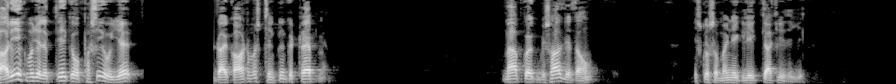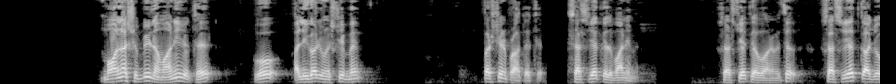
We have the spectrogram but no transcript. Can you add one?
تاریخ مجھے لگتی ہے کہ وہ پھنسی ہوئی ہے تھنکنگ کے ٹریپ میں میں آپ کو ایک مثال دیتا ہوں اس کو سمجھنے کے لیے کیا چیز ہے یہ مولانا شبلی نمانی جو تھے وہ علی گڑھ یونیورسٹی میں پرشین پڑھاتے تھے سرسیت کے زمانے میں شخصیت کے بارے میں تھے شخصیت کا جو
